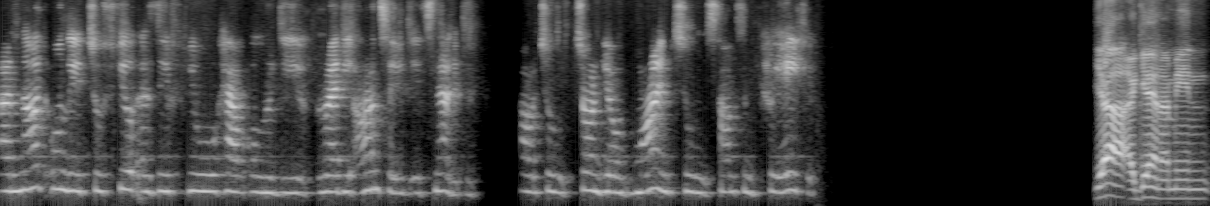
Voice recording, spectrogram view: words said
and not only to feel as if you have already already answered it's negative how to turn your mind to something creative yeah again i mean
